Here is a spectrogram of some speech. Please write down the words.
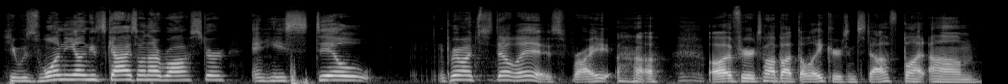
He was one of the youngest guys on that roster, and he still pretty much still is, right? Uh, if you're talking about the Lakers and stuff, but um,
